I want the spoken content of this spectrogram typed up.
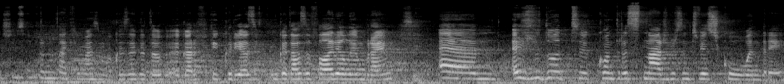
Deixa-me só perguntar aqui mais uma coisa que eu tô, agora fiquei curiosa, porque nunca estavas a falar eu lembrei-me. Um, Ajudou-te a contracenar bastantes vezes com o André?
